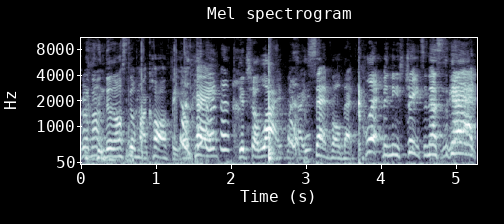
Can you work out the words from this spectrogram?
Girl, don't, don't steal my coffee, okay? Get your life. Like I said, roll that clip in these streets, and that's the gag.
